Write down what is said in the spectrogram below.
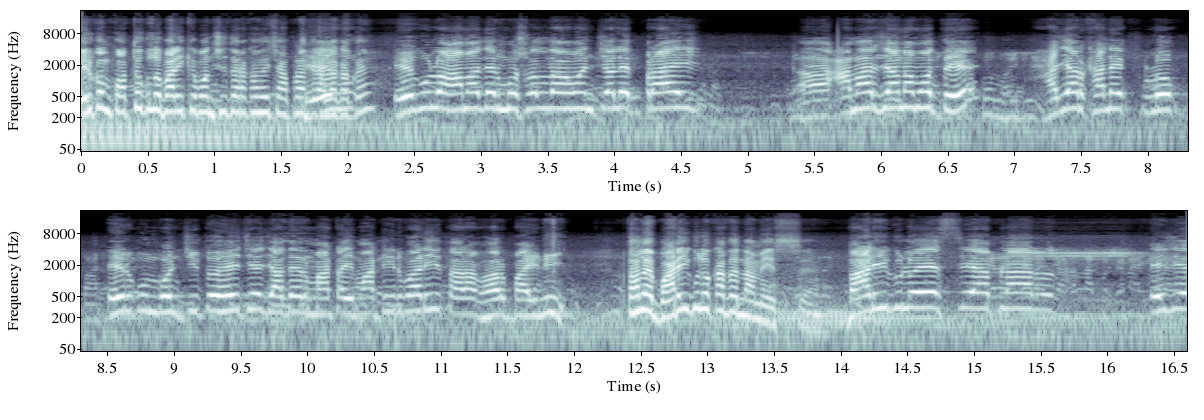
এরকম কতগুলো বাড়িকে বঞ্চিত রাখা হয়েছে আপনাদের এলাকাতে? এগুলো আমাদের মুসলদা অঞ্চলে প্রায় আমার জানা মতে হাজার খানেক লোক এরকম বঞ্চিত হয়েছে যাদের মাটাই মাটির বাড়ি তারা ঘর পায়নি। তাহলে বাড়িগুলো কাদের নামে এসছে? বাড়িগুলো এসছে আপনার এই যে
